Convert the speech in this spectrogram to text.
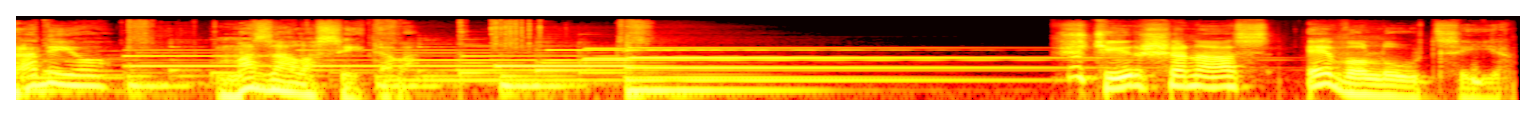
Radio Mazā Lasītava Šķiršanās evolūcija.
